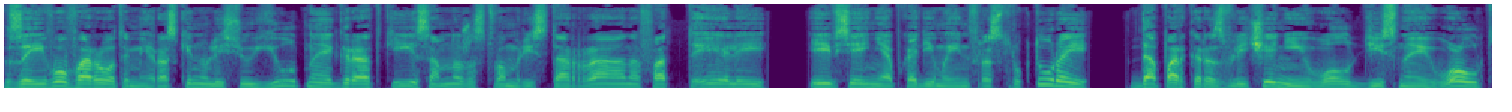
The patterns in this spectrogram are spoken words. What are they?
за его воротами раскинулись уютные городки со множеством ресторанов, отелей и всей необходимой инфраструктурой. До парка развлечений Walt Disney World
